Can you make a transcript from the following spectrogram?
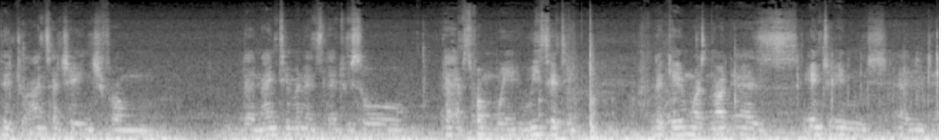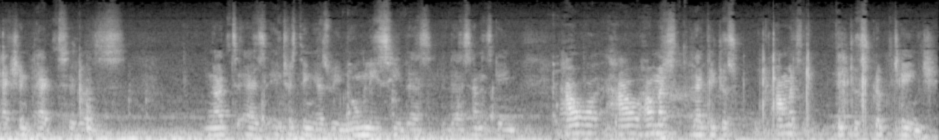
did your answer change from the 90 minutes that we saw, perhaps from we resetting? The game was not as end to end and action packed. It was not as interesting as we normally see the the Suns game. How how how much like did your how much did your script change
